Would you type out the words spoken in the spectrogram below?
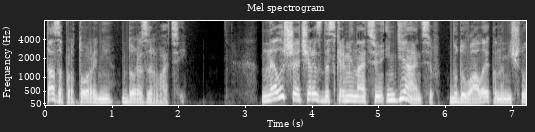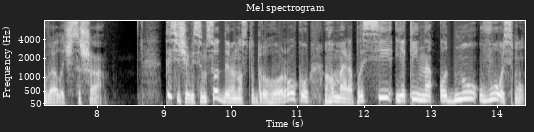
та запроторені до резервацій. Не лише через дискримінацію індіанців будували економічну велич США. 1892 року Гомера Плесі, який на одну восьму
